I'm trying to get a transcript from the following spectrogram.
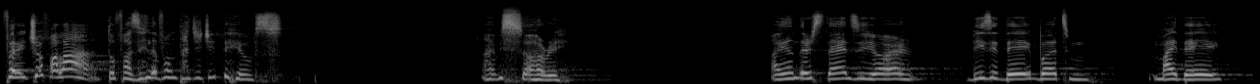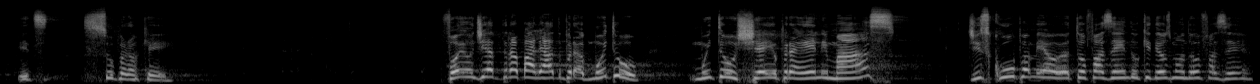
Falei, deixa eu falar, estou fazendo a vontade de Deus. I'm sorry. I understand your busy day, but my day it's super okay. Foi um dia trabalhado pra, muito muito cheio para ele, mas Desculpa, meu, eu estou fazendo o que Deus mandou fazer.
